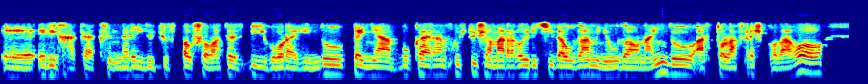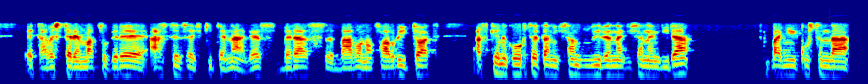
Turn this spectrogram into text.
e, eri jakak nire idutuz pauso batez bi gora egin du, peina bukaeran justu xamarrago iritsi dauda, minu uda ona indu, hartola fresko dago, eta besteren batzuk ere azten zaizkitenak, ez? Beraz, ba, bueno, favoritoak azkeneko urtetan izan du direnak izanen dira, baina ikusten da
